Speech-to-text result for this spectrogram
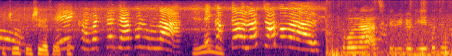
প্রচুর তুলসী গাছ হয়েছে। তো বন্ধুরা, আজকের ভিডিওটি এই পর্যন্ত।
